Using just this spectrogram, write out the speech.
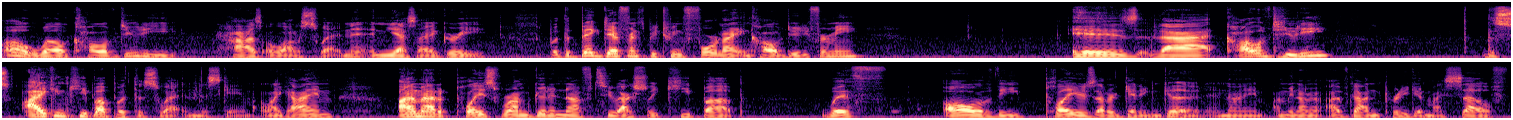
oh well, Call of Duty has a lot of sweat in it, and yes, I agree. But the big difference between Fortnite and Call of Duty for me is that Call of Duty this I can keep up with the sweat in this game. Like I'm I'm at a place where I'm good enough to actually keep up with all of the players that are getting good. And I I mean i have gotten pretty good myself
